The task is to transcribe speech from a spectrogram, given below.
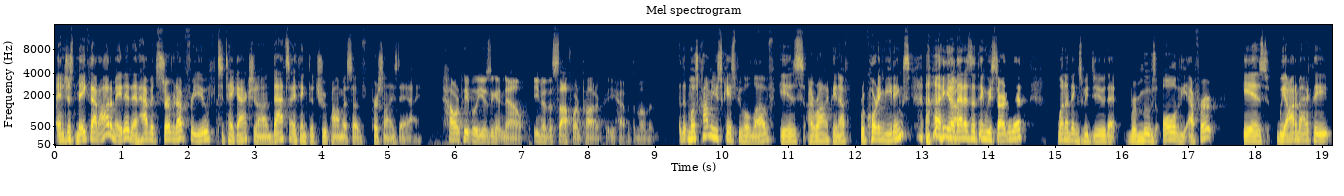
and just make that automated and have it serve it up for you to take action on. That's I think the true promise of personalized AI. How are people using it now? You know, the software product that you have at the moment the most common use case people love is ironically enough recording meetings. You know that is the thing we started with. One of the things we do that removes all of the effort is we automatically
